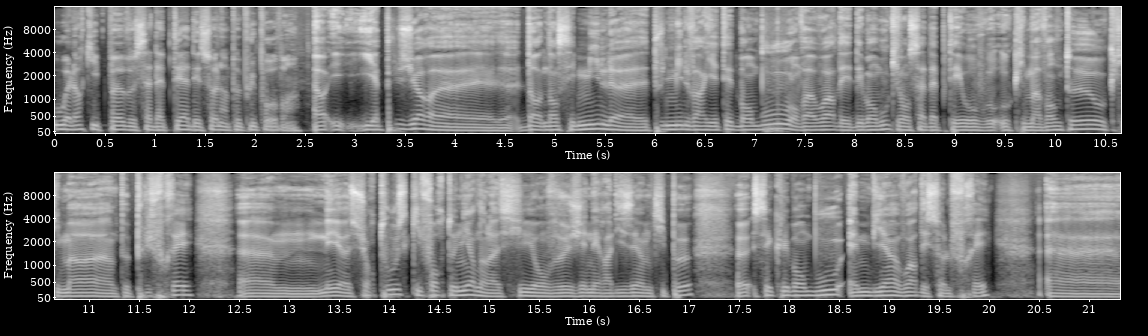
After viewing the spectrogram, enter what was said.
ou alors qui peuvent s'adapter à des sols un peu plus pauvres? Alors il y a plusieurs euh, dans, dans ces mille euh, plus de 1000 variétés de bambous, on va avoir des, des bambous qui vont s'adapter au, au climat venteux, au climat un peu plus frais. Euh, mais euh, surtout, ce qu'il faut retenir dans la si on veut généraliser un petit peu, euh, c'est que les bambous aiment bien avoir des sols frais, euh,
